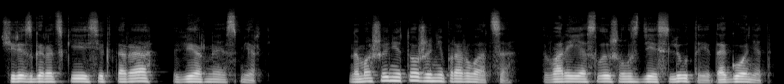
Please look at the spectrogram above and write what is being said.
через городские сектора – верная смерть. На машине тоже не прорваться. Твари, я слышал, здесь лютые, догонят.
